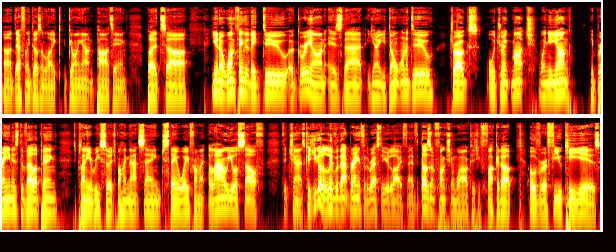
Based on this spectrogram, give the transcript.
Uh, definitely doesn't like going out and partying. But, uh, you know, one thing that they do agree on is that, you know, you don't want to do drugs or drink much when you're young. Your brain is developing. There's plenty of research behind that saying stay away from it. Allow yourself the chance because you got to live with that brain for the rest of your life. And if it doesn't function well because you fuck it up over a few key years,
